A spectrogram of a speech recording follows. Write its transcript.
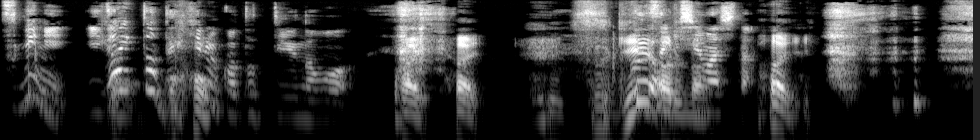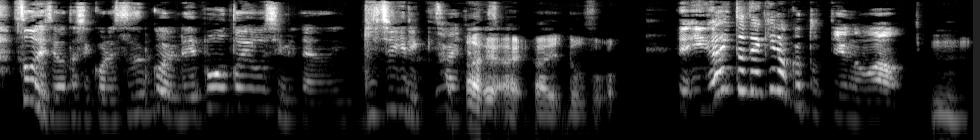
次に、意外とできることっていうのをはい、はい。すげえあるな。しました。はい。そうですよ、私これすごいレポート用紙みたいなのにギチギリ書いてはい、ますよ。はい、はい、どうぞ。で、意外とできることっていうのは、うん。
